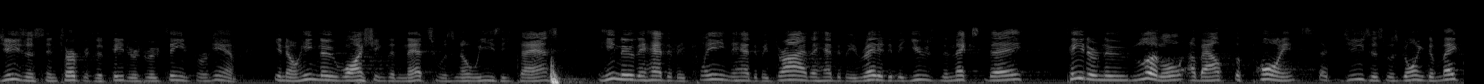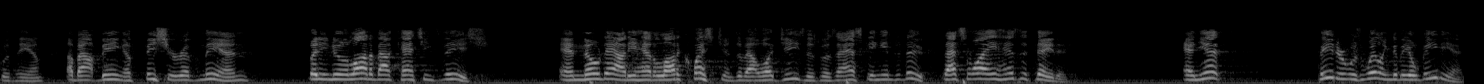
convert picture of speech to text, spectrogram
Jesus interpreted Peter's routine for him. You know, he knew washing the nets was no easy task he knew they had to be clean, they had to be dry, they had to be ready to be used the next day. Peter knew little about the points that Jesus was going to make with him about being a fisher of men, but he knew a lot about catching fish. And no doubt he had a lot of questions about what Jesus was asking him to do. That's why he hesitated. And yet, Peter was willing to be obedient.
